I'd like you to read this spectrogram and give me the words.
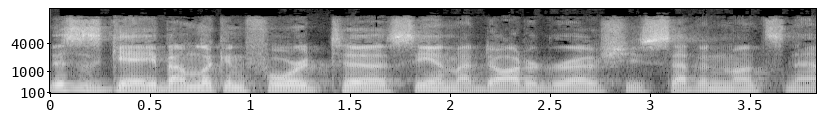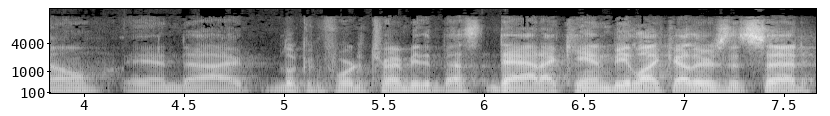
This is Gabe. I'm looking forward to seeing my daughter grow. She's seven months now, and uh, looking forward to trying to be the best dad I can be. Like others that said,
